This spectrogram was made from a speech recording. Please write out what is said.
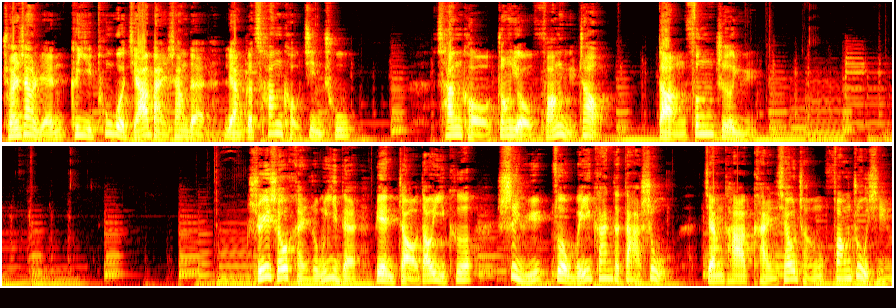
船上人可以通过甲板上的两个舱口进出，舱口装有防雨罩，挡风遮雨。水手很容易的便找到一棵适于做桅杆的大树，将它砍削成方柱形，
